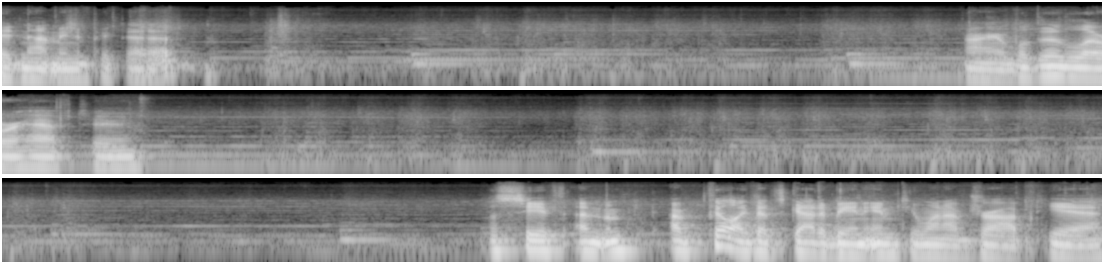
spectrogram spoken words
Did not mean to pick that up. Alright, we'll do the lower half too. Let's see if... I'm, I feel like that's got to be an empty one I've dropped. Yeah.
